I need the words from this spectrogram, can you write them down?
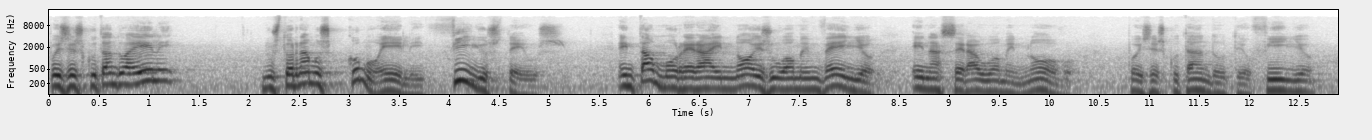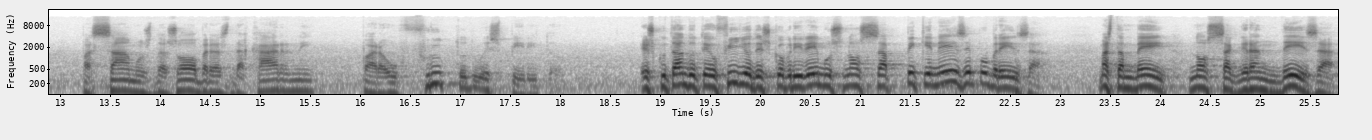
pois escutando a Ele, nos tornamos como Ele, filhos teus. Então morrerá em nós o homem velho e nascerá o homem novo, pois escutando o teu Filho, passamos das obras da carne para o fruto do Espírito. Escutando o teu Filho, descobriremos nossa pequenez e pobreza, mas também nossa grandeza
